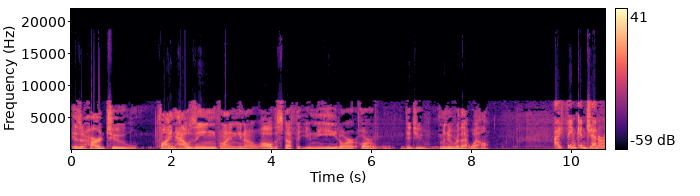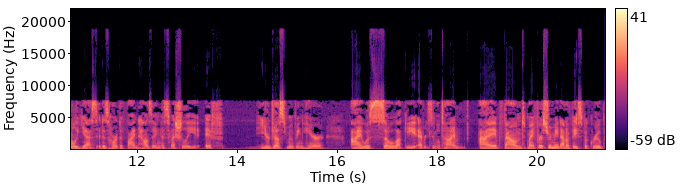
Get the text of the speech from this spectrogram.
Is it hard to find housing, find you know all the stuff that you need, or or did you maneuver that well? I think in general, yes, it is hard to find housing, especially if you're just moving here. I was so lucky every single time. I found my first roommate on a Facebook group,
